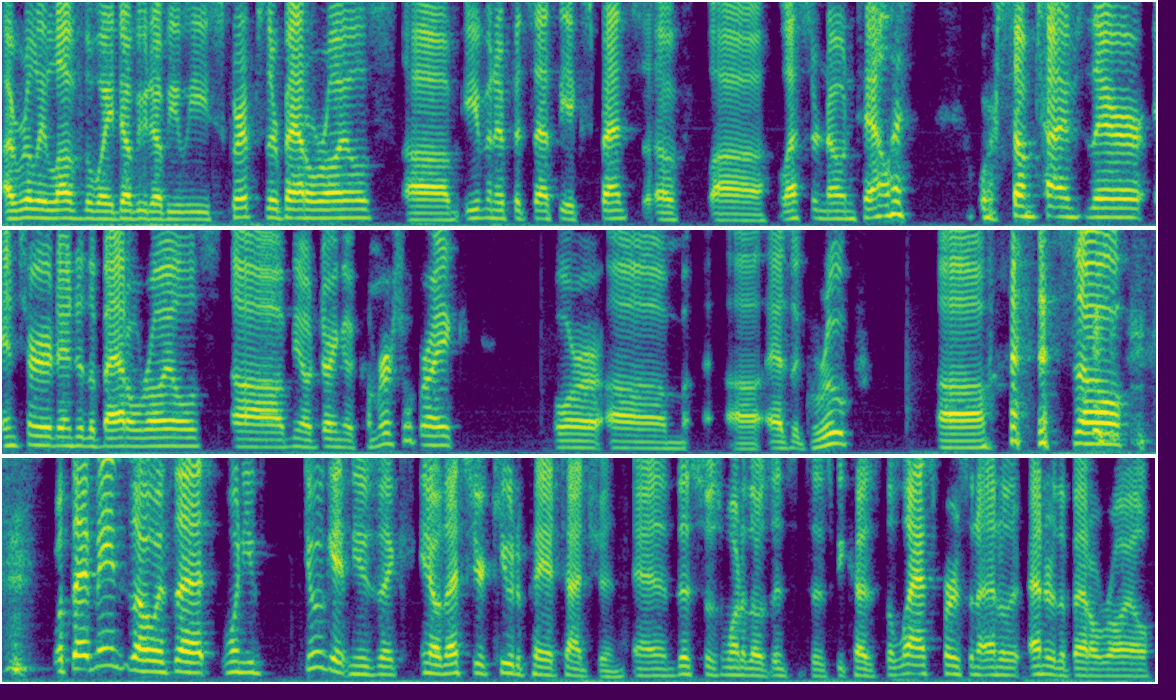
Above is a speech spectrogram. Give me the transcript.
I really love the way WWE scripts their battle royals, um, even if it's at the expense of uh, lesser known talent. Or sometimes they're entered into the battle royals, um, you know, during a commercial break or um, uh, as a group. Uh, so what that means though is that when you do get music, you know that's your cue to pay attention. And this was one of those instances because the last person to enter, enter the battle royal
